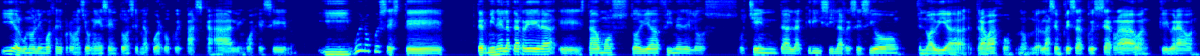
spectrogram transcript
y algunos lenguajes de programación. En ese entonces me acuerdo, pues Pascal, lenguaje C. Y bueno, pues este, terminé la carrera, eh, estábamos todavía a fines de los 80, la crisis, la recesión, no había trabajo, ¿no? Las empresas pues cerraban, quebraban.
